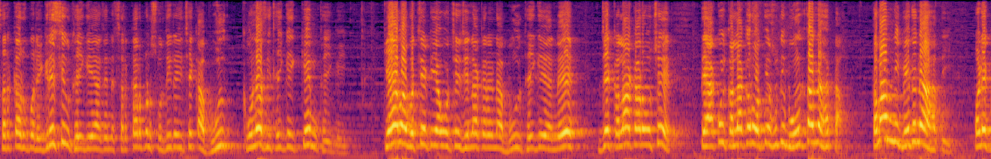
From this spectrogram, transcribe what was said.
સરકાર ઉપર એગ્રેસિવ થઈ ગયા છે અને સરકાર પણ શોધી રહી છે કે આ ભૂલ કોનાથી થઈ ગઈ, કેમ થઈ ગઈ? ક્યાં એવા વચેટિયાઓ છે જેના કારણે આ ભૂલ થઈ ગઈ અને જે કલાકારો છે તે આ કોઈ કલાકારો અત્યાર સુધી બોલતા ન હતા. તમામની વેદના હતી, પણ એક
